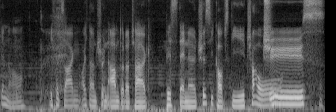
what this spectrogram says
Genau. Ich würde sagen, euch noch einen schönen Abend oder Tag. Bis denne. Tschüssikowski. Ciao. Tschüss.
